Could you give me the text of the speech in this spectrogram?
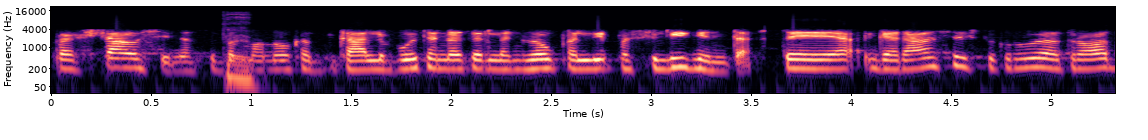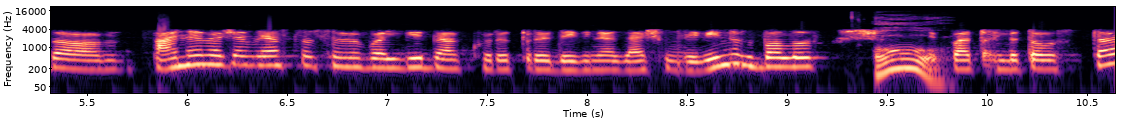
praščiausiai, nes taip manau, kad gali būti net ir lengviau pasilyginti. Tai geriausiai iš tikrųjų atrodo Panevežė miesto savivaldybė, kuri turi 99 balus, o. taip pat Alitaus T,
